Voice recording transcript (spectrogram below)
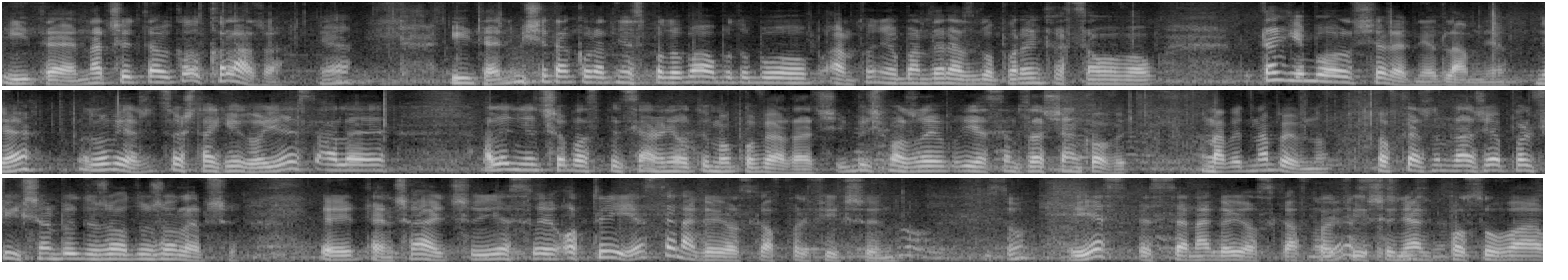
I ten, znaczy tego kolarza, nie? I ten, mi się to akurat nie spodobało, bo to było Antonio Banderas go po rękach całował. Takie było średnie dla mnie, nie? No wiesz, coś takiego jest, ale ale nie trzeba specjalnie o tym opowiadać. I być może jestem zaściankowy, nawet na pewno. No w każdym razie Pulp Fiction był dużo, dużo lepszy. Y, Ten, czekaj, czy jest, y, o ty, jest scena gejowska w Pulp Fiction. Co? Jest scena gejowska w No Pulp Fiction, jak posuwa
